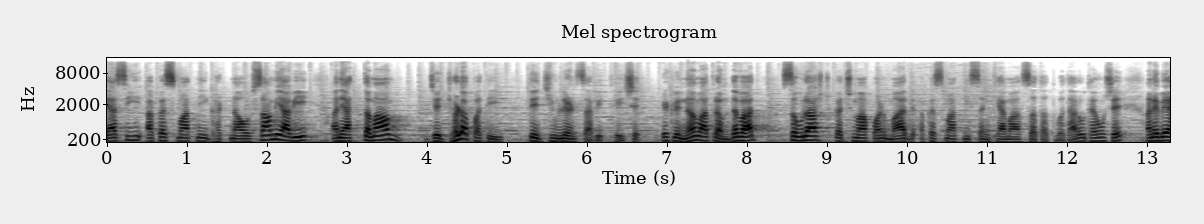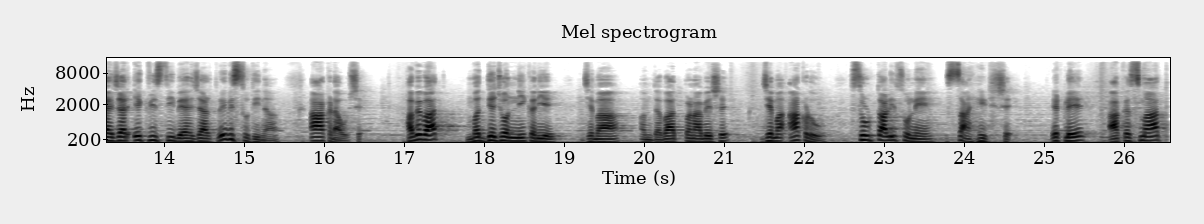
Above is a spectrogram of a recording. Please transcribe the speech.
બ્યાસી અકસ્માતની ઘટનાઓ સામે આવી અને આ તમામ જે ઝડપ હતી તે જીવલેણ સાબિત થઈ છે. એટલે ન માત્ર અમદાવાદ, સૌરાષ્ટ્ર કચ્છમાં પણ માર્ગ અકસ્માતની સંખ્યામાં સતત વધારો થયો છે અને બે હજાર એકવીસથી બે હજાર ત્રેવીસ સુધીના આંકડાઓ છે. હવે વાત મધ્ય ઝોનની કરીએ, જેમાં અમદાવાદ પણ આવે છે, જેમાં આંકડો સુડતાલીસો ને સાહીઠ છે. એટલે અકસ્માત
